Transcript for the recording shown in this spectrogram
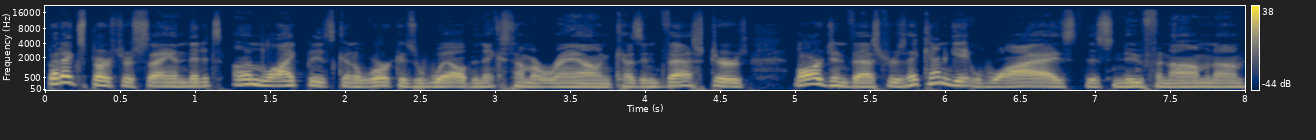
But experts are saying that it's unlikely it's going to work as well the next time around because investors, large investors, they kind of get wise to this new phenomenon.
